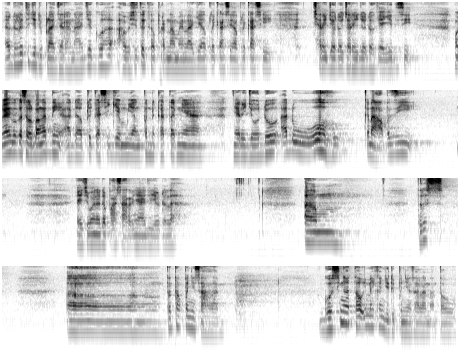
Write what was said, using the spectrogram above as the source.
ya udah itu jadi pelajaran aja. Gue habis itu gak pernah main lagi aplikasi-aplikasi cari jodoh cari jodoh kayak gitu sih. Makanya gue kesel banget nih ada aplikasi game yang pendekatannya nyari jodoh. Aduh kenapa sih? Ya cuman ada pasarnya aja ya udahlah um, terus uh, tentang penyesalan. Gue sih nggak tahu ini akan jadi penyesalan atau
